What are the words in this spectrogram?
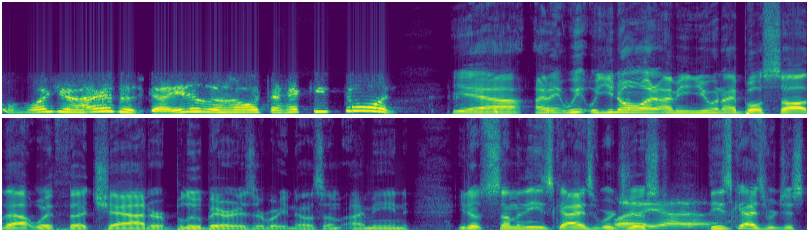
why'd you hire this guy? He doesn't know what the heck he's doing. yeah. I mean, we, you know what? I mean, you and I both saw that with uh, Chad or Blueberry, as everybody knows him. I mean, you know, some of these guys were Well, just yeah. these guys were just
